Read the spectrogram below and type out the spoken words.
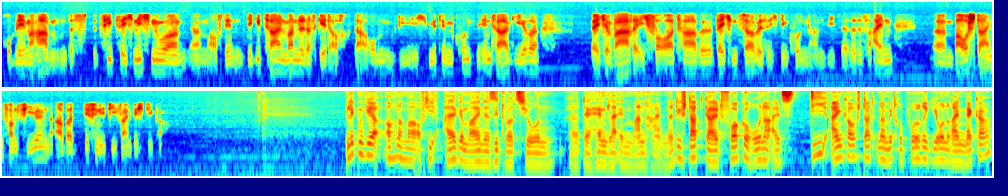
Probleme haben. Und das bezieht sich nicht nur ähm, auf den digitalen Wandel, das geht auch darum, wie ich mit dem Kunden interagiere, welche Ware ich vor Ort habe, welchen Service ich den Kunden anbiete. Das ist ein ähm, Baustein von vielen, aber definitiv ein wichtiger. Blicken wir auch nochmal auf die allgemeine Situation äh, der Händler in Mannheim. Ne? Die Stadt galt vor Corona als die Einkaufsstadt in der Metropolregion Rhein-Neckar.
